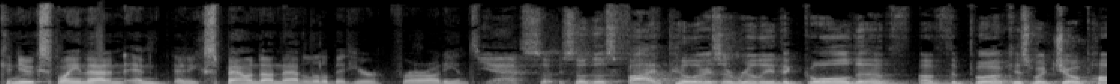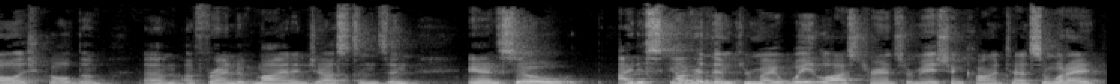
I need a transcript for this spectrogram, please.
Can you explain that and, and, and expound on that a little bit here for our audience? Yeah, so, so those five pillars are really the gold of, of the book, is what Joe Polish called them, um, a friend of mine and Justin's. And, and so I discovered them through my weight loss transformation contest. And what I,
